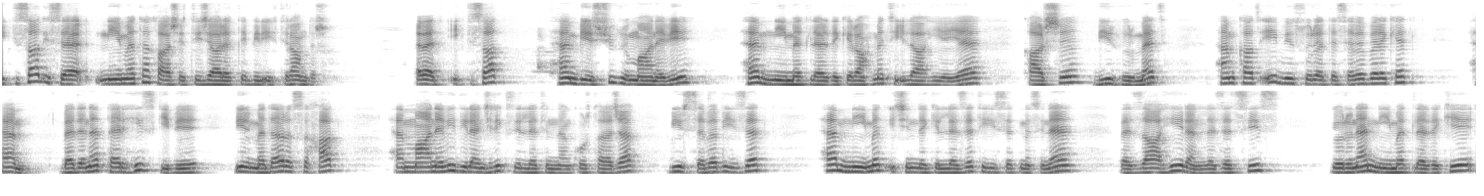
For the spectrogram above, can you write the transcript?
İktisat ise nimete karşı ticaretli bir ihtiramdır. Evet, iktisat hem bir şükrü manevi hem nimetlerdeki rahmet-i ilahiyeye karşı bir hürmet, hem kat'i bir surette sebep bereket, hem bedene perhiz gibi bir medar sıhhat, hem manevi dilencilik zilletinden kurtaracak bir sebebi izzet, hem nimet içindeki lezzeti hissetmesine ve zahiren lezzetsiz görünen nimetlerdeki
